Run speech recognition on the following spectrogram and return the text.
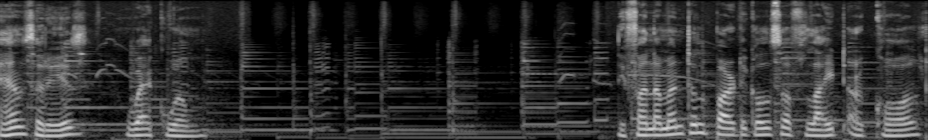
Answer is vacuum. The fundamental particles of light are called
